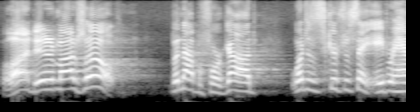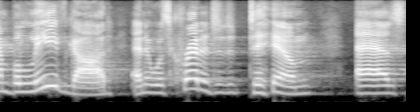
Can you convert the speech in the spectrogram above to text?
Well, I did it myself, but not before God. What does the scripture say? Abraham believed God, and it was credited to him as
